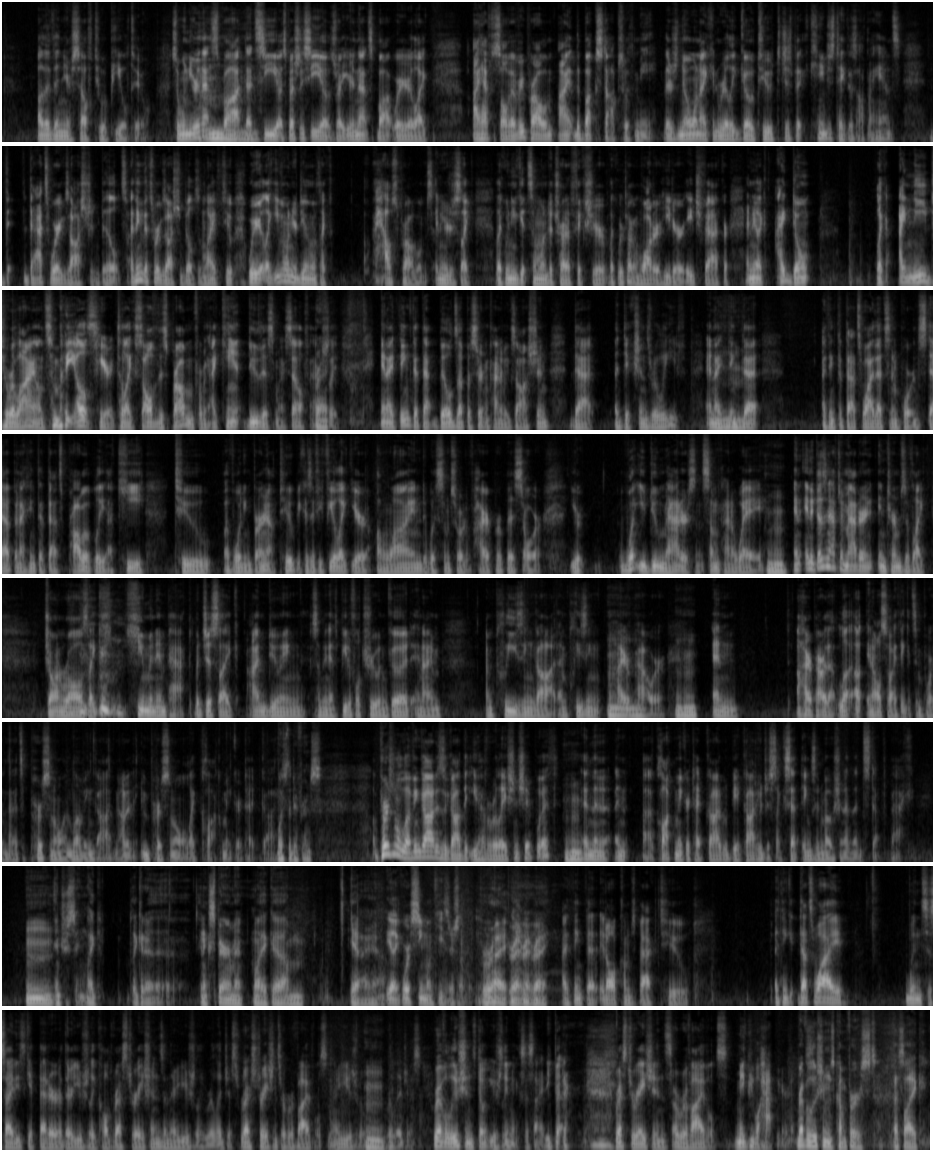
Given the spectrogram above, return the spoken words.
other than yourself to appeal to. So when you're in that spot, that mm. CEO, especially CEOs, right? You're in that spot where you're like, I have to solve every problem. I the buck stops with me. There's no one I can really go to to just be, can you just take this off my hands? Th- that's where exhaustion builds. I think that's where exhaustion builds in life too. Where you're like, even when you're dealing with like house problems and you're just like like when you get someone to try to fix your like we were talking water heater hvac or and you're like i don't like i need to rely on somebody else here to like solve this problem for me i can't do this myself actually and i think that that builds up a certain kind of exhaustion that addictions relief. and i think mm. that I think that that's why that's an important step, and I think that that's probably a key to avoiding burnout too. Because if you feel like you're aligned with some sort of higher purpose, or you're what you do matters in some kind of way, mm-hmm. and and it doesn't have to matter in, in terms of like John Rawls like human impact, but just like I'm doing something that's beautiful, true, and good, and I'm I'm pleasing God, I'm pleasing a higher mm. power, mm-hmm. and a higher power that lo- uh, and also I think it's important that it's a personal and loving God, not an impersonal like clockmaker type God. What's the difference? A personal loving God is a God that you have a relationship with, and then an, a clockmaker type God would be a God who just like set things in motion and then stepped back. Mm, interesting. Like like a, an experiment. Like um, yeah, yeah. Yeah, like we're sea monkeys or something. you know? Right, right, right, right. I think that it all comes back to. I think that's why when societies get better, they're usually called restorations and they're usually religious. Restorations are revivals and they're usually hmm. religious. Revolutions don't usually make society better. Restorations are revivals, make people happier. Revolutions come first. That's like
